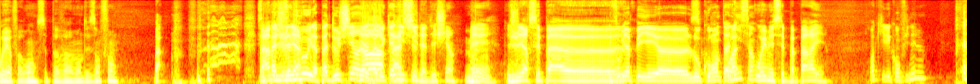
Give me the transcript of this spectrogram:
Oui, enfin bon, c'est pas vraiment des enfants. C'est Ah, pas des dire- animaux, il a pas de chiens, il a pas de bah caniche. si, il a des chiens. Mais Ouais. je veux dire, c'est pas. euh, Il faut bien payer euh, l'eau courante à Ouais, Nice. Hein. Oui, mais c'est pas pareil. Je crois qu'il est confiné là.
